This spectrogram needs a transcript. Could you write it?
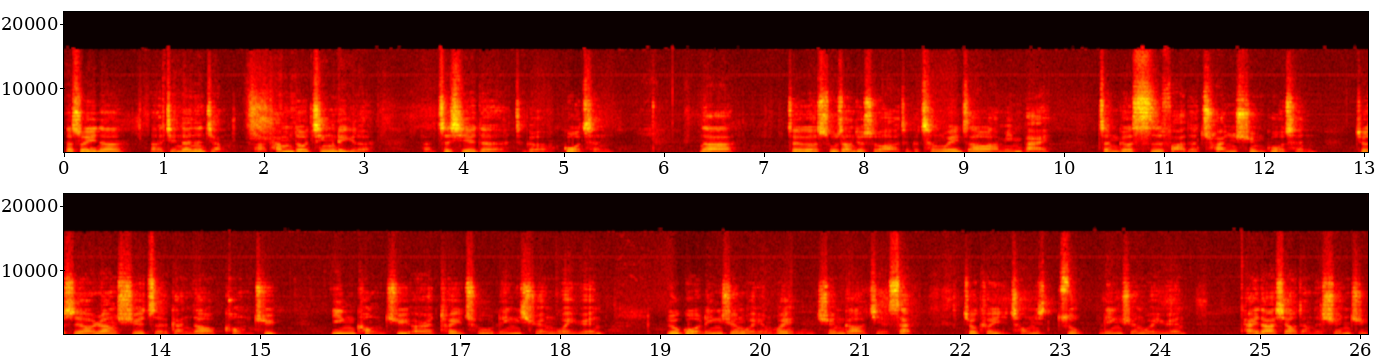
那所以呢，啊，简单的讲啊，他们都经历了啊这些的这个过程。那这个书上就说啊，这个陈维昭啊，明白整个司法的传讯过程，就是要让学者感到恐惧，因恐惧而退出遴选委员。如果遴选委员会宣告解散。就可以重组遴选委员，台大校长的选举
